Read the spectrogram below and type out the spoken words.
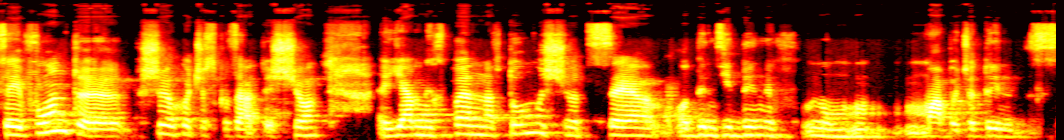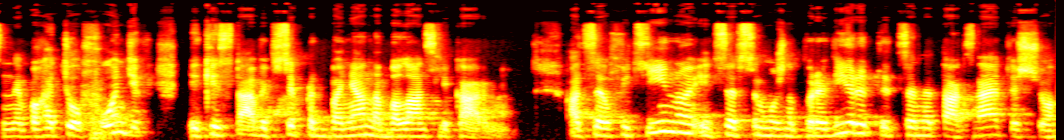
цей фонд, е, що я хочу сказати, що я в них впевнена в тому, що це один з єдиних, ну мабуть, один з небагатьох фондів, який ставить все придбання на баланс лікарні. А це офіційно, і це все можна перевірити. Це не так, знаєте, що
